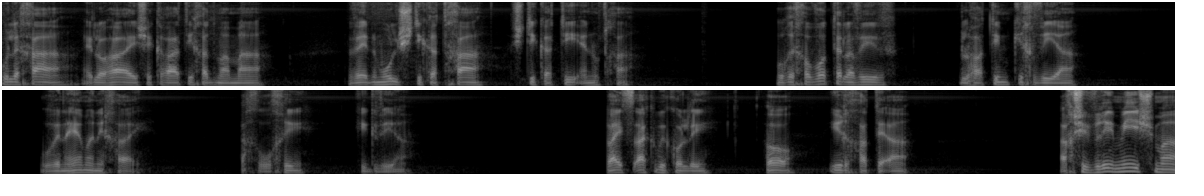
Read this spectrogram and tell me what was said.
ולך, אלוהי, שקראתיך דממה, ואל מול שתיקתך, שתיקתי ענותך. ורחובות תל אביב לוהטים ככבייה, וביניהם אני חי, אך רוחי כגבייה. ויצעק בקולי, הו, עיר חטאה. אך שברי מי ישמע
